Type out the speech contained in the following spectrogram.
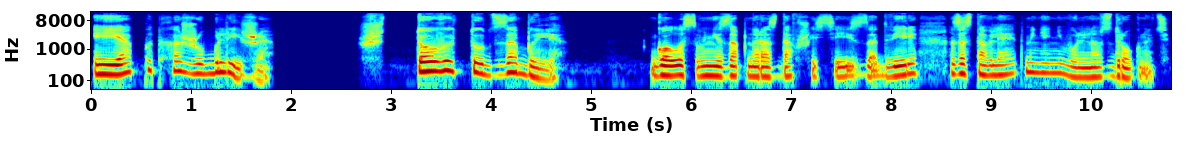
И я подхожу ближе. «Что вы тут забыли?» Голос, внезапно раздавшийся из-за двери, заставляет меня невольно вздрогнуть.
